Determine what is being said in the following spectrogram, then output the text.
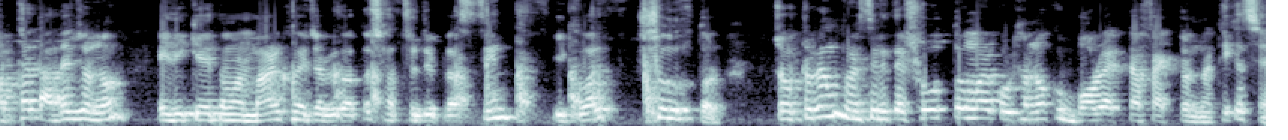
অর্থাৎ তাদের জন্য এদিকে তোমার মার্ক হয়ে যাবে কত? সাতষট্টি প্লাস তিন ইকুয়াল সত্তর। চট্টগ্রাম ভার্সিটিতে সত্তর মার্ক ওঠানো খুব বড় একটা ফ্যাক্টর না, ঠিক আছে?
